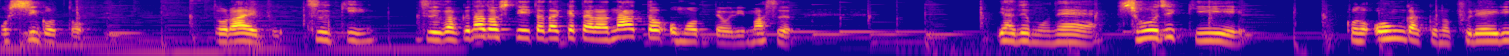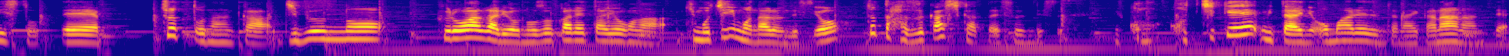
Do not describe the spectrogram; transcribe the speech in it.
お仕事ドライブ通勤通学などしていただけたらなと思っております。いやでもね正直この音楽のプレイリストってちょっとなんか自分の風呂上がりを覗かれたような気持ちにもなるんですよ。ちょっと恥ずかしかったりするんです。ここっち系みたいに思われるんじゃないかななんて。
